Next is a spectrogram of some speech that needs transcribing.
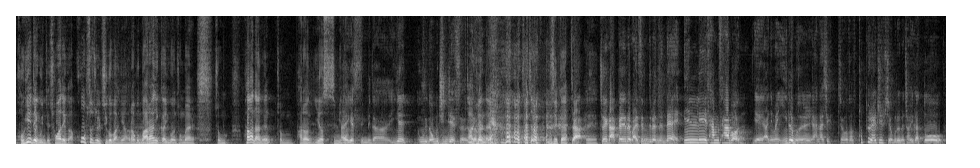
거기에 대고 이제 청와대가 코 없어질 직업 음. 아니야라고 말하니까 이건 정말 좀 화가 나는 좀 발언이었습니다. 알겠습니다. 이게 우리 너무 진지했어요. 아 그랬나요? 살짝 웃을까요? 자, 네. 저희가 아까 전에 말씀드렸는데 1, 2, 3, 4번 예 아니면 이름을 하나씩 적어서 투표를 해주십시오. 그러면 저희가 또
